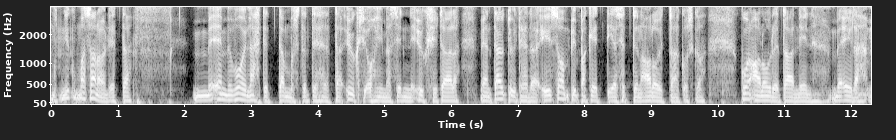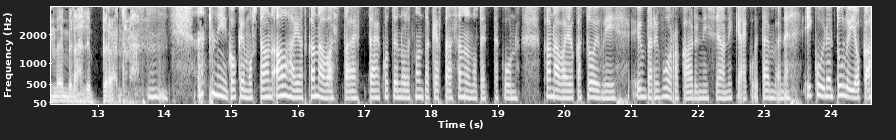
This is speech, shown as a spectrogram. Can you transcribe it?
Mutta niin kuin mä sanoin, että me emme voi lähteä tämmöistä tehdä, että yksi ohjelma sinne, yksi täällä. Meidän täytyy tehdä isompi paketti ja sitten aloittaa, koska kun aloitetaan, niin me, ei, me emme lähde perääntymään. Mm. Niin, kokemusta on alhaajat kanavasta, että kuten olet monta kertaa sanonut, että kun kanava, joka toimii ympäri vuorokauden, niin se on ikään kuin tämmöinen ikuinen tuli, joka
